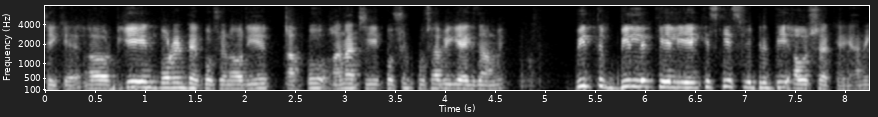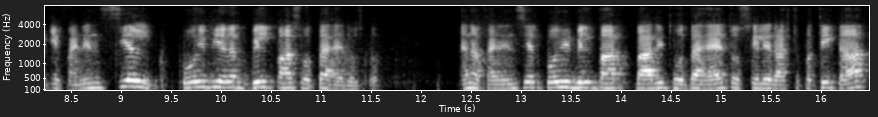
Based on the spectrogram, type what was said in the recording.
ठीक है, और ये इंपॉर्टेंट है क्वेश्चन और ये आपको आना चाहिए। क्वेश्चन पूछा भी गया एग्ज़ाम में। वित्त बिल के लिए किसकी स्वीकृति आवश्यक है? यानी कि फाइनेंशियल कोई भी अगर बिल पास होता है दोस्तों, है ना? फाइनेंशियल कोई भी बिल पारित होता है तो उसके लिए राष्ट्रपति का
